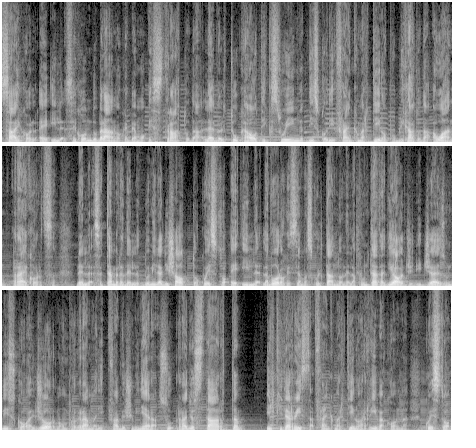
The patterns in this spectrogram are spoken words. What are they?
Cycle è il secondo brano che abbiamo estratto da Level 2 Chaotic Swing, disco di Frank Martino pubblicato da A1 Records nel settembre del 2018. Questo è il lavoro che stiamo ascoltando nella puntata di oggi di Jazz Un Disco al Giorno, un programma di Fabio Ciminiera su Radio Start. Il chitarrista Frank Martino arriva con questo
